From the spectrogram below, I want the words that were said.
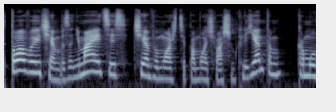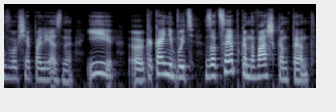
кто вы, чем вы занимаетесь, чем вы можете помочь вашим клиентам, кому вы вообще полезны, и э, какая-нибудь зацепка на ваш контент,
